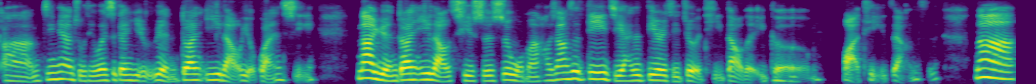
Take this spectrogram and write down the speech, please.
啊、呃，今天的主题会是跟远端医疗有关系。那远端医疗其实是我们好像是第一集还是第二集就有提到的一个话题，这样子。嗯、那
